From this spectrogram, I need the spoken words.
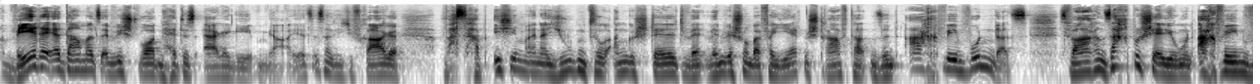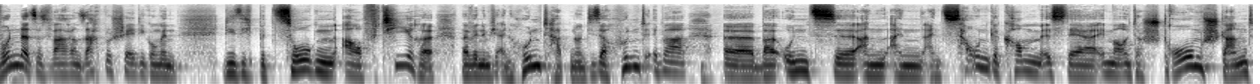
Wäre er damals erwischt worden, hätte es Ärger gegeben. Ja, jetzt ist natürlich die Frage, was habe ich in meiner Jugend so angestellt, wenn, wenn wir schon bei verjährten Straftaten sind? Ach, wen wundert's? Es waren Sachbeschädigungen. Ach, wen wundert's? Es waren Sachbeschädigungen, die sich bezogen auf Tiere, weil wir nämlich einen Hund hatten und dieser Hund immer äh, bei uns äh, an einen, einen Zaun gekommen ist, der immer unter Strom stand,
